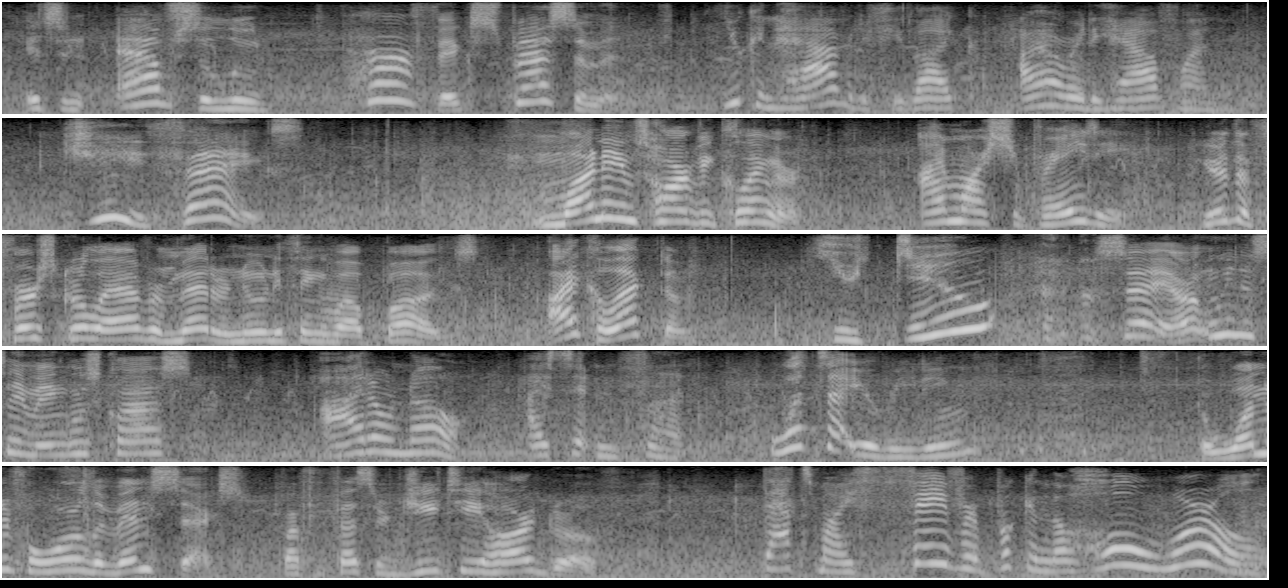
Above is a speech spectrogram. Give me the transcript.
It's an absolute perfect specimen. You can have it if you like. I already have one. Gee, thanks. My name's Harvey Klinger. I'm Marcia Brady. You're the first girl I ever met who knew anything about bugs. I collect them. You do? Say, aren't we in the same English class? I don't know. I sit in front. What's that you're reading? The Wonderful World of Insects by Professor G.T. Hardgrove. That's my favorite book in the whole world.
